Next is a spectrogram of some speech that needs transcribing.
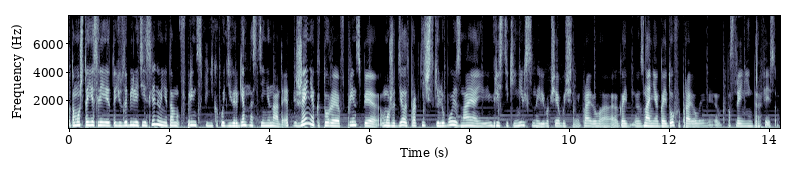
Потому что если это юзабилити исследование, там, в принципе, никакой дивергентности не надо. Это движение, которое, в принципе, может делать практически любой, зная эвристики Нильсона или вообще обычные правила, гайд... знания гайдов и правила построения интерфейсов.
